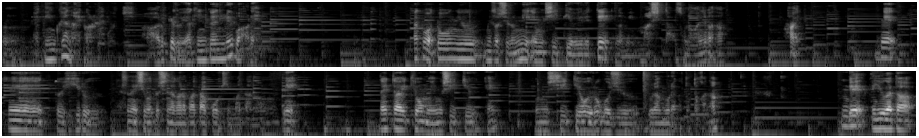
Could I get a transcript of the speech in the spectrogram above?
うん。焼肉屋ないからね、こっち。あるけど焼肉屋にレバーあれ。あとは豆乳味噌汁に MCT を入れて飲みました。そんな感じかな。はい。で、えー、っと、昼ですね、仕事しながらバターコーヒーまた飲んで、だいたい今日も MCT、え ?MCT オイル 50g ぐらいが取ったかな？で、夕方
